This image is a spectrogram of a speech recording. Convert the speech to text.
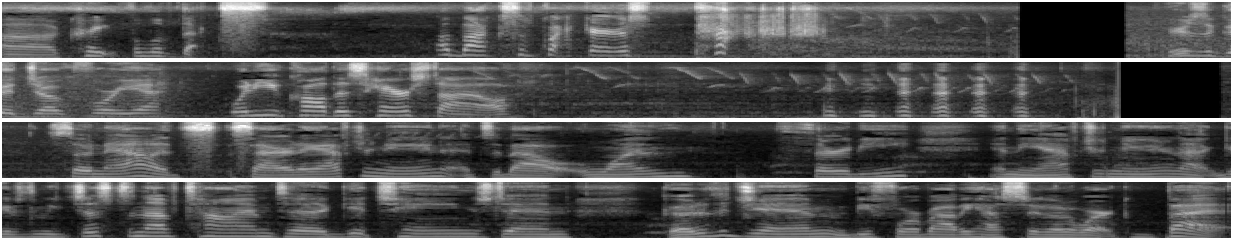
a crate full of ducks? A box of quackers. Here's a good joke for you. What do you call this hairstyle? so now it's Saturday afternoon. It's about 1.30 in the afternoon. That gives me just enough time to get changed and go to the gym before Bobby has to go to work. But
